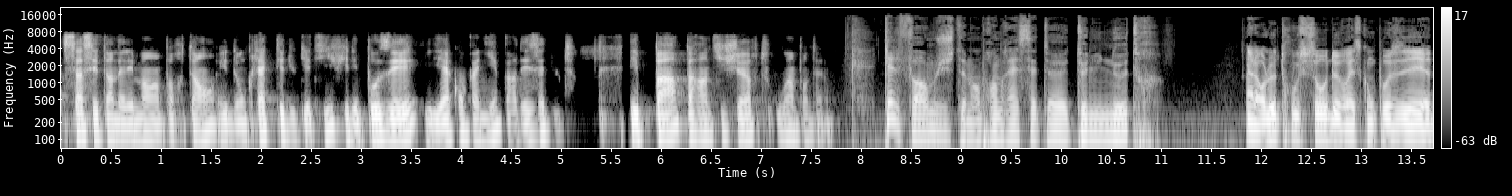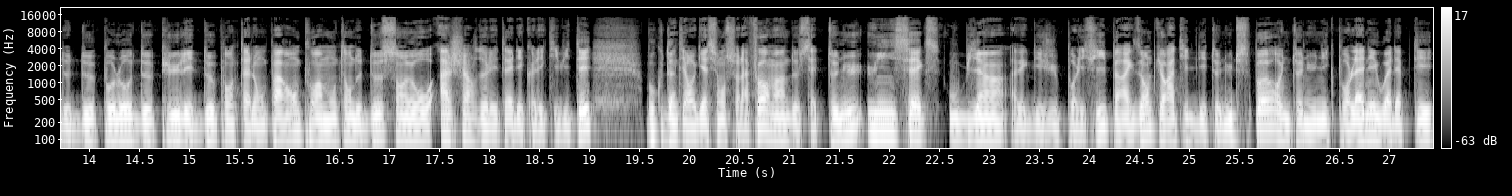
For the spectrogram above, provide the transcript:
Ça, c'est un élément important. Et donc, l'acte éducatif, il est posé, il est accompagné par des adultes et pas par un t-shirt ou un pantalon. Quelle forme, justement, prendrait cette euh, tenue neutre alors le trousseau devrait se composer de deux polos, deux pulls et deux pantalons par an pour un montant de 200 euros à charge de l'État et des collectivités. Beaucoup d'interrogations sur la forme hein, de cette tenue, unisexe ou bien avec des jupes pour les filles par exemple. Y aura-t-il des tenues de sport, une tenue unique pour l'année ou adaptée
